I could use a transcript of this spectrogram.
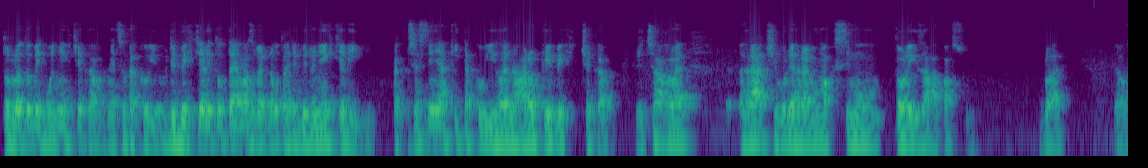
tohle to bych od nich čekal, něco takového. Kdyby chtěli to téma zvednout, tak kdyby do něj chtěli jít, tak přesně nějaký takovýhle nároky bych čekal. Že třeba hele, hráči odehrajou maximum tolik zápasů. Ble. Jo,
